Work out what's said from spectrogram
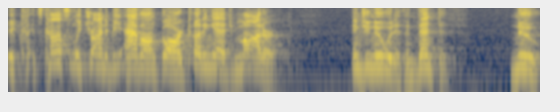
It, it's constantly trying to be avant garde, cutting edge, modern, ingenuitive, inventive, new.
